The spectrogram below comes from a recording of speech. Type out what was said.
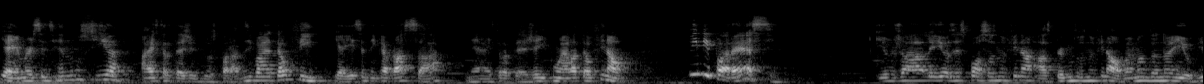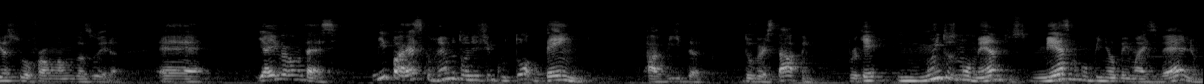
E aí a Mercedes renuncia à estratégia de duas paradas e vai até o fim. E aí você tem que abraçar né, a estratégia e ir com ela até o final. E me parece, eu já leio as respostas no final, as perguntas no final, vai mandando aí, eu vi a sua Fórmula 1 da zoeira. É, e aí o que acontece? Me parece que o Hamilton dificultou bem a vida do Verstappen, porque em muitos momentos, mesmo com o pneu bem mais velho,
